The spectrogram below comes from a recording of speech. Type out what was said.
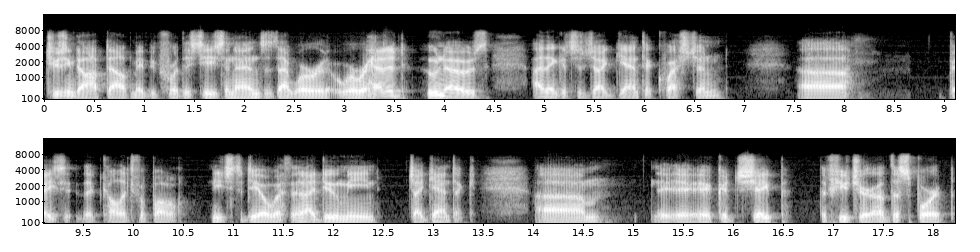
choosing to opt out maybe before the season ends. Is that where where we're headed? Who knows? I think it's a gigantic question, uh, that college football needs to deal with, and I do mean gigantic. Um, it, it, could shape the future of the sport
